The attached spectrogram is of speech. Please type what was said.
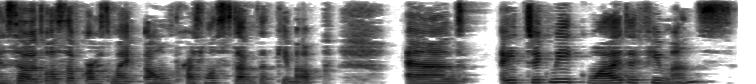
And so it was, of course, my own personal stuff that came up. And it took me quite a few months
